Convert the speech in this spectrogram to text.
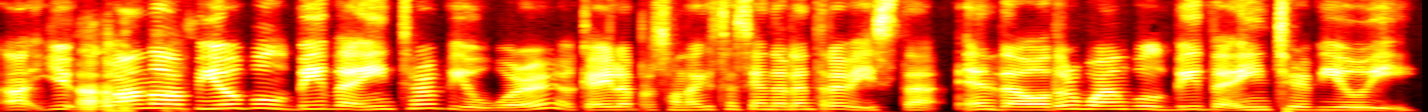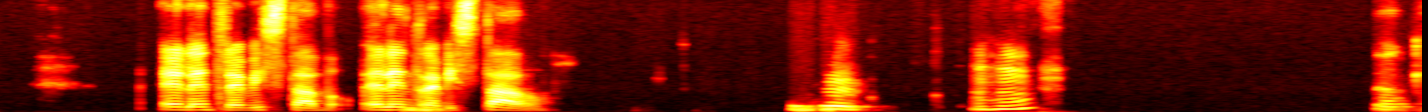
Uh, you, Ah, one okay. of you will be the interviewer, okay, la persona que está haciendo la entrevista, and the other one will be the interviewee, el entrevistado, el entrevistado. Ujú, Ujú. Ok.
